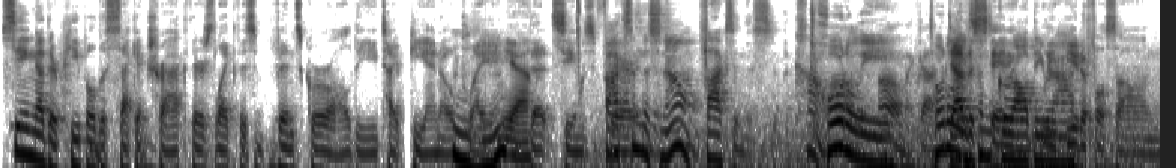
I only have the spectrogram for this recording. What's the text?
seeing other people the second track there's like this vince guaraldi type piano playing Yeah. that seems Fox very- in the Snow. fox in this come Totally- on. oh my god totally some devastatingly Guaraldi rock. beautiful song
